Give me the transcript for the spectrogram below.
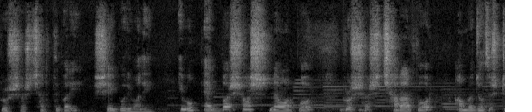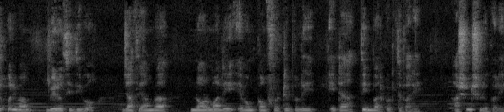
প্রশ্বাস ছাড়তে পারি সেই পরিমাণে এবং একবার শ্বাস নেওয়ার পর, প্রশ্বাস ছাড়ার পর আমরা যথেষ্ট পরিমাণ বিরতি দিব যাতে আমরা নর্মালি এবং কমফোর্টেবলি এটা তিনবার করতে পারি। আসুন শুরু করি।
